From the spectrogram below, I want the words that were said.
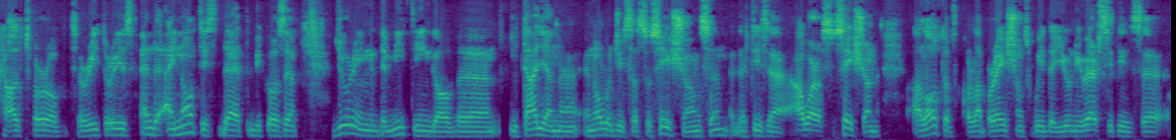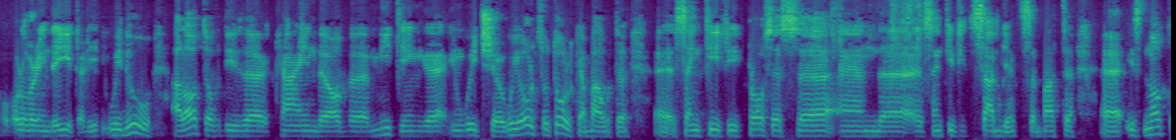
culture of territories. And I noticed that because uh, during the meeting of Italian Enologists Associations, that is our association, a lot of collaboration with the universities uh, all over in the Italy. We do a lot of this uh, kind of uh, meeting uh, in which uh, we also talk about uh, scientific process and scientific subjects, but it's not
